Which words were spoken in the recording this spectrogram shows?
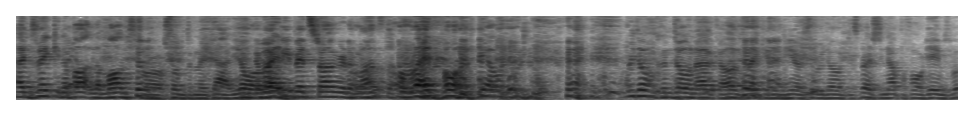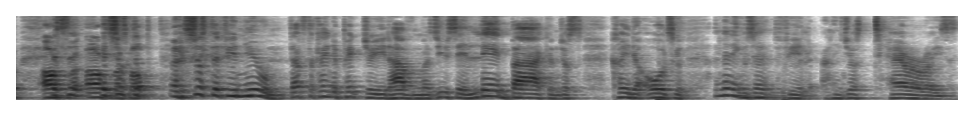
and drinking a bottle of Monster or something like that. You know, it might red- be a bit stronger than Monster. Or Red Bull. Yeah, we, don't- condone alcohol drinking in here, so we don't, especially not before games. But Or it's, for- it's just the, it's just if you knew him, that's the kind of picture you'd have him, as you say, laid back and just kind of old school. And then he goes out in the field and he just terrorizes.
